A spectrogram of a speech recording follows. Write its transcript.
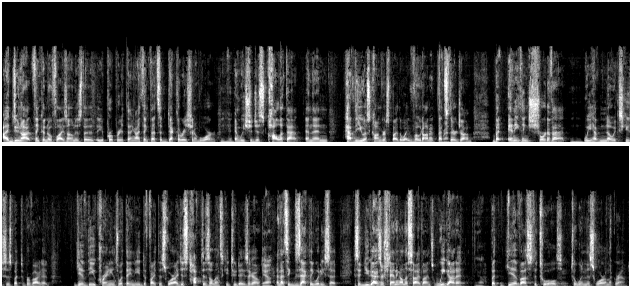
I- do not think a no-fly zone is the, the appropriate thing. I think that's a declaration of war, Mm-hmm. and we should just call it that, and then Have the U.S. Congress, by the way, vote on it. That's their job. But anything short of that, we have no excuses but to provide it. Give the Ukrainians what they need to fight this war. I just talked to Zelensky two days ago, Yeah. and that's exactly what he said. He said, You guys are standing on the sidelines. We got it. Yeah. But give us the tools to win this war on the ground.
